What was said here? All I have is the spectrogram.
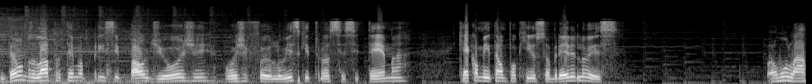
Então vamos lá para o tema principal de hoje. Hoje foi o Luiz que trouxe esse tema. Quer comentar um pouquinho sobre ele, Luiz? Vamos lá.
